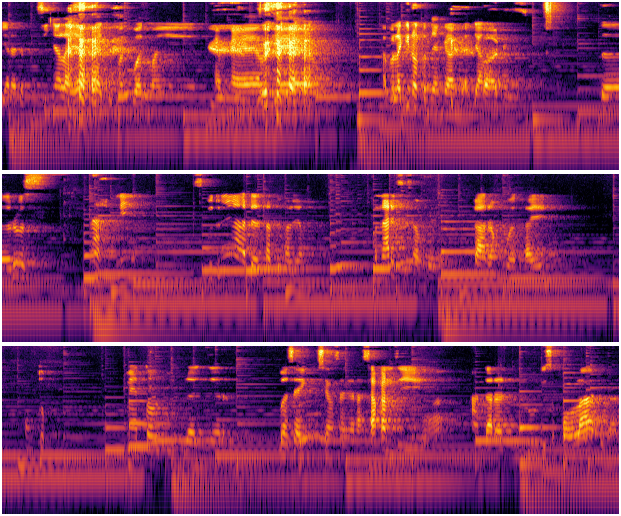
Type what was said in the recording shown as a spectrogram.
Biar ada fungsinya lah ya, nggak cuma buat main Game. ML, game. Apalagi nonton yang gak gak jangan. Waduh. Terus, nah ini sebetulnya ada satu hal yang menarik sih sampai sekarang buat saya untuk metode belajar bahasa Inggris yang saya rasakan sih antara dulu di sekolah dengan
